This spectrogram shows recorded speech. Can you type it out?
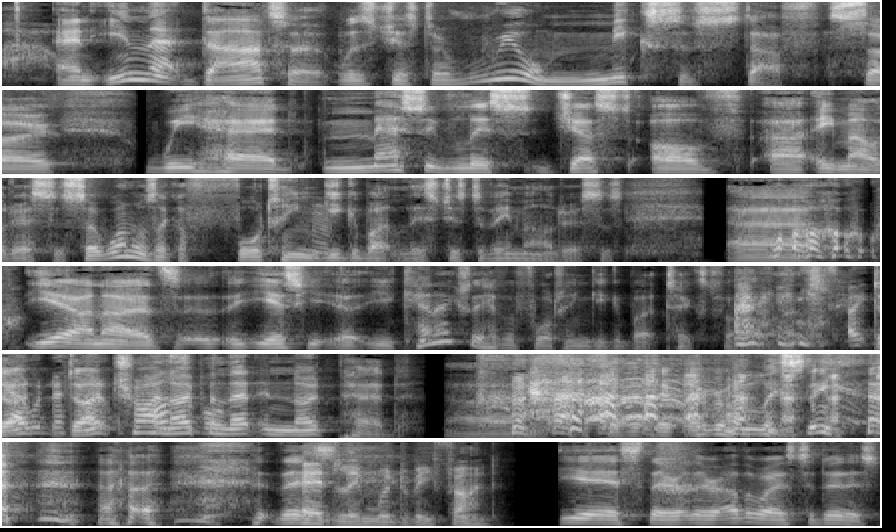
wow. And in that data was just a real mix of stuff. So we had massive lists just of uh, email addresses. So one was like a 14 gigabyte list just of email addresses. Uh, Whoa. yeah, I know. It's uh, yes, you, uh, you can actually have a 14 gigabyte text file. I- I don't wouldn't have thought don't try and open that in Notepad. Uh, for everyone listening, Edlin would be fine. Yes, there there are other ways to do this.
